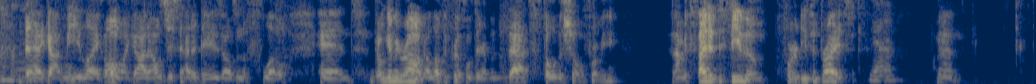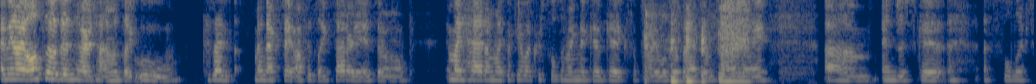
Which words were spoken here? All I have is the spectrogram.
Mhm. that got me like, oh my god, I was just out of days. I was in the flow. And don't get me wrong, I love the crystals there, but that stole the show for me. And I'm excited to see them for a decent price. Yeah. Man, I mean, I also the entire time was like, ooh, because I'm my next day off is like Saturday, so in my head I'm like, okay, what crystals am I gonna go get? Because I will go back on Saturday, um, and just get a, a select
